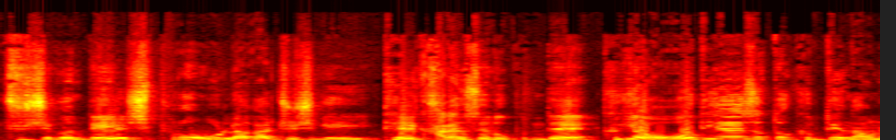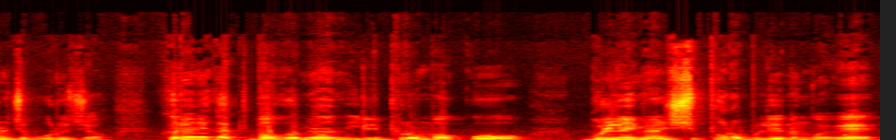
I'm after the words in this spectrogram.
주식은 내일 10% 올라갈 주식이 될 가능성이 높은데 그게 어디에서 또 급등이 나오는지 모르죠. 그러니까 먹으면 1% 먹고 물리면 10% 물리는 거예요. 왜?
